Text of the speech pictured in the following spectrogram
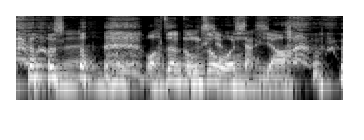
哇，这个工作我想要。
